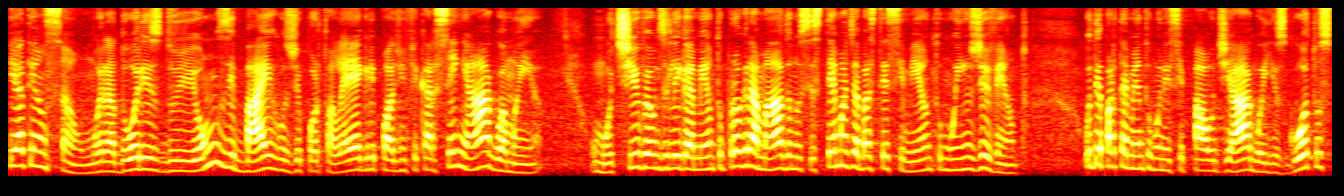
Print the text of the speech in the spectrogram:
E atenção, moradores de 11 bairros de Porto Alegre podem ficar sem água amanhã. O motivo é um desligamento programado no sistema de abastecimento Moinhos de Vento o Departamento Municipal de Água e Esgotos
